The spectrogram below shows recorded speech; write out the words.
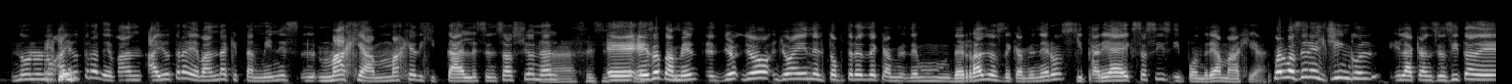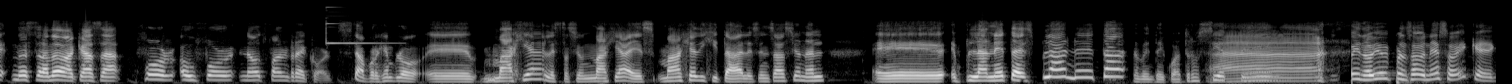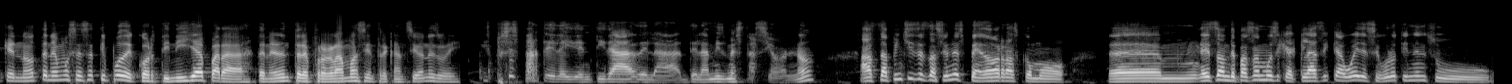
No, no, no, hay otra de banda, hay otra de banda que también es magia, magia digital, es sensacional. Ah, sí, sí, Eh, sí. Esa también, eh, yo, yo, yo ahí en el top 3 de, cami- de, de radios de camioneros quitaría éxtasis y pondría magia. ¿Cuál va a ser el jingle y la cancioncita de nuestra nueva casa? 404 Not Fun Records. Está, por ejemplo, eh, Magia, la estación Magia es Magia Digital, es sensacional. Eh, Planeta es Planeta 947. Ah, no había pensado en eso, ¿eh? Que, que no tenemos ese tipo de cortinilla para tener entre programas y entre canciones, güey. Pues es parte de la identidad de la, de la misma estación, ¿no? Hasta pinches estaciones pedorras como em, es donde pasan música clásica, güey, de seguro tienen su,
